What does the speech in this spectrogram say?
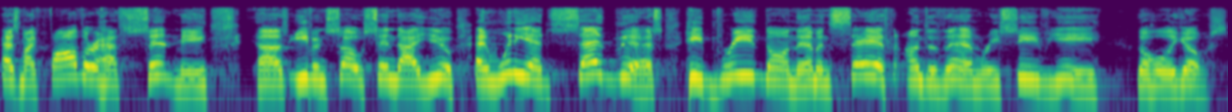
As my Father hath sent me, uh, even so send I you. And when he had said this, he breathed on them and saith unto them, Receive ye the Holy Ghost.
